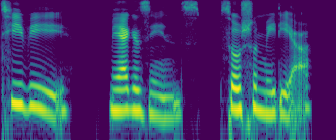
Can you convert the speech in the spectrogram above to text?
TV, magazines, social media.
